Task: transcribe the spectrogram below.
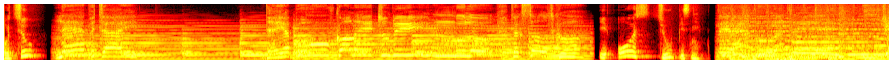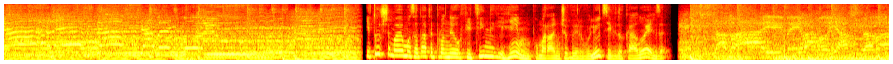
оцю Не питай, де я був, коли тобі було так солодко. і ось цю пісні. Не була ти, я не стався без бою. І тут ще маємо згадати про неофіційний гімн помаранчевої революції від океану Ельзи. Вставай, мила моя, вставай,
